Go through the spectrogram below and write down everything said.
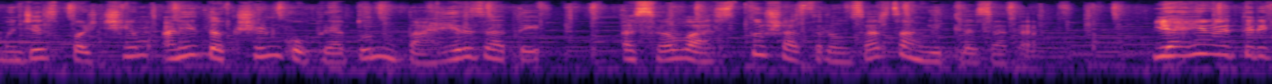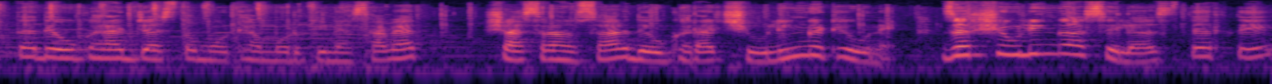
म्हणजेच पश्चिम आणि दक्षिण कोपऱ्यातून बाहेर जाते असं वास्तुशास्त्रानुसार सांगितलं जातं. याही व्यतिरिक्त देवघरात जास्त मोठ्या मूर्ती नसाव्यात. शास्त्रानुसार देवघरात शिवलिंग ठेवू नये. जर शिवलिंग असेलच तर ते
